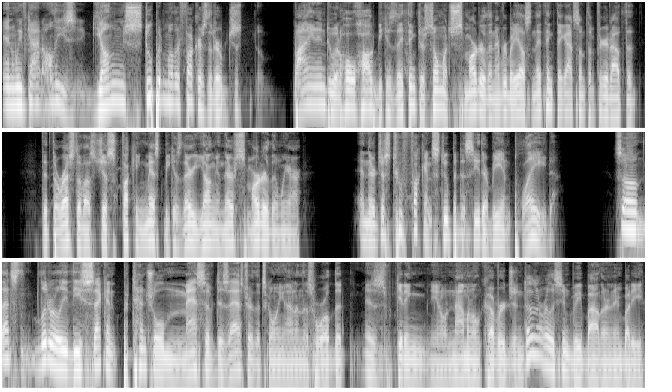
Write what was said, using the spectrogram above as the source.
And we've got all these young stupid motherfuckers that are just buying into it whole hog because they think they're so much smarter than everybody else and they think they got something figured out that that the rest of us just fucking missed because they're young and they're smarter than we are. And they're just too fucking stupid to see they're being played. So that's literally the second potential massive disaster that's going on in this world that is getting, you know, nominal coverage and doesn't really seem to be bothering anybody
